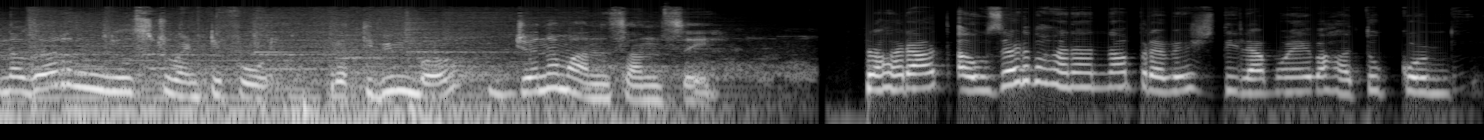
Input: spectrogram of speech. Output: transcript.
नगर न्यूज ट्वेंटी फोर. प्रतिबिंब जनमानसांचे. शहरात अवजड वाहनांना प्रवेश दिल्यामुळे वाहतूक कोंडी.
